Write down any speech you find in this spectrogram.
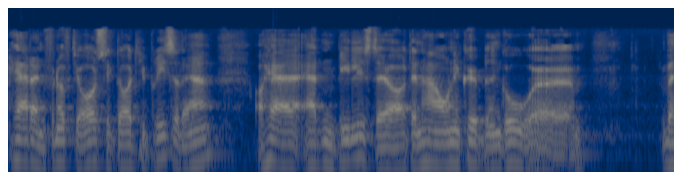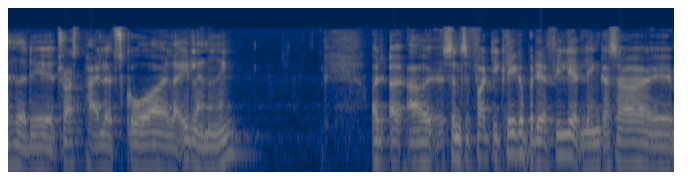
her er der en fornuftig oversigt over de priser, der er, og her er den billigste, og den har oven i købet en god, øh, hvad hedder det, Trustpilot score, eller et eller andet, ikke? Og, og, og sådan så folk de klikker på det affiliate link, og så, øh,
